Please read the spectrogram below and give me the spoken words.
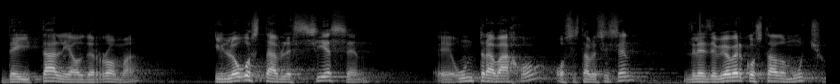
de Italia o de Roma y luego estableciesen eh, un trabajo o se estableciesen, les debió haber costado mucho.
